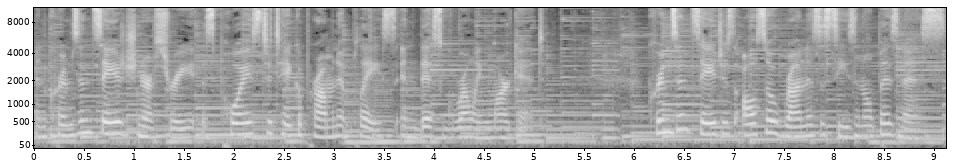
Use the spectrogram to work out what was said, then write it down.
and Crimson Sage Nursery is poised to take a prominent place in this growing market. Crimson Sage is also run as a seasonal business.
